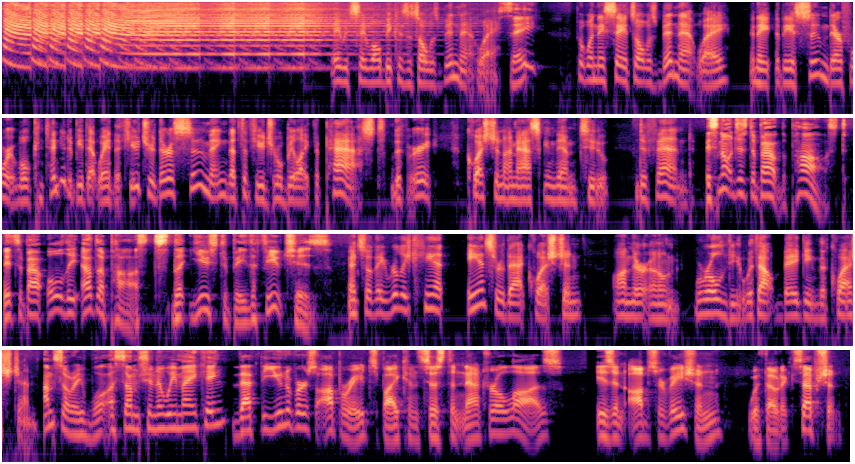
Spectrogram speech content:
They would say, well, because it's always been that way. See? But when they say it's always been that way, and they, they assume, therefore, it will continue to be that way in the future, they're assuming that the future will be like the past. The very question I'm asking them to defend. It's not just about the past, it's about all the other pasts that used to be the futures. And so they really can't answer that question on their own worldview without begging the question. I'm sorry, what assumption are we making? That the universe operates by consistent natural laws is an observation without exception.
